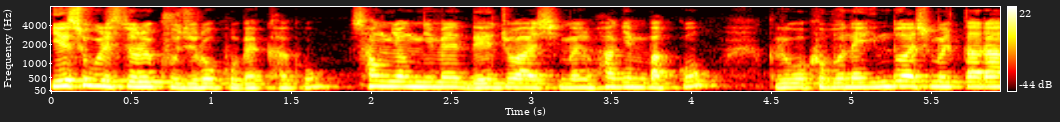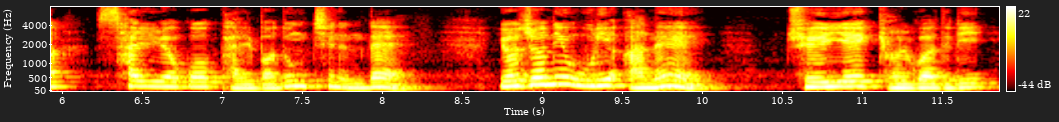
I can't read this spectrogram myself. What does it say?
예수 그리스도를 구주로 고백하고 성령님의 내조하심을 확인받고 그리고 그분의 인도하심을 따라 살려고 발버둥 치는데 여전히 우리 안에 죄의 결과들이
